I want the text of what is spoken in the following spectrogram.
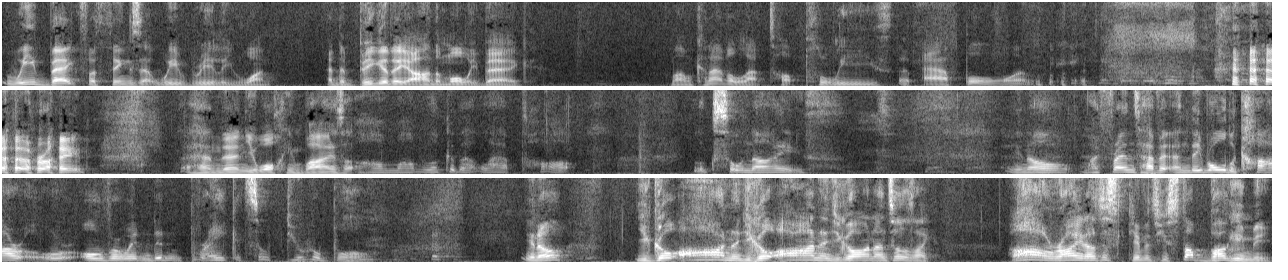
We beg for things that we really want. And the bigger they are, the more we beg. Mom, can I have a laptop, please? An Apple one? right? And then you're walking by and it's like, oh, Mom, look at that laptop. It looks so nice. You know, my friends have it and they rolled a car o- over it and didn't break. It's so durable. You know, you go on and you go on and you go on until it's like, all right, I'll just give it to you. Stop bugging me.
